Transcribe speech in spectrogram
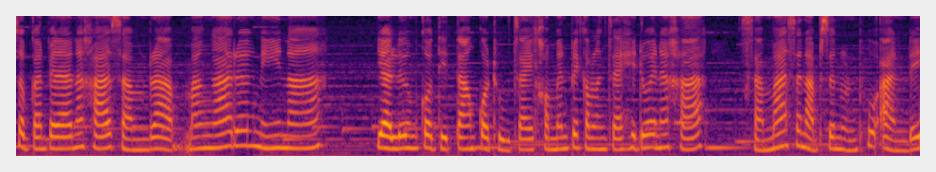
จบกันไปแล้วนะคะสำหรับมังงะเรื่องนี้นะ อย่าลืมกดติดตามกดถูกใจ คอมเมนต์เป็นกำลังใจให้ด้วยนะคะ สามารถสนับสนุนผู้อ่านได้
